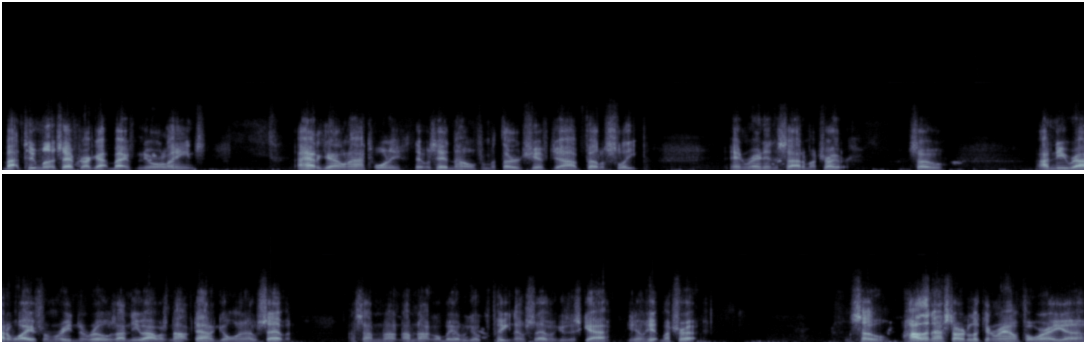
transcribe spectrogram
about two months after I got back from New Orleans, I had a guy on I 20 that was heading home from a third shift job, fell asleep, and ran in the side of my trailer. So I knew right away from reading the rules, I knew I was knocked out going in 07. I said, I'm not, I'm not going to be able to go compete in 07 because this guy, you know, hit my truck. So Holly and I started looking around for a, uh,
